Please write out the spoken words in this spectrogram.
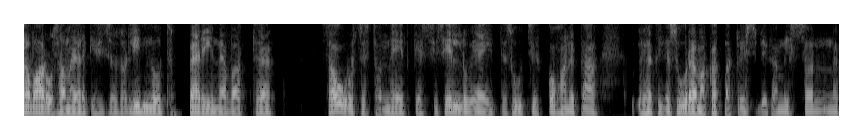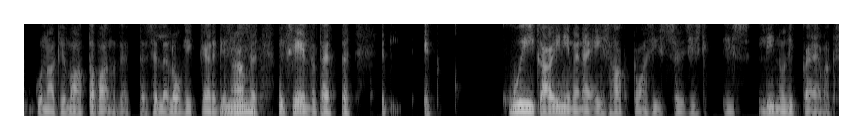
tavaarusaama järgi siis linnud pärinevad saurustest on need, kes siis ellu jäid ja suutsid kohaneda ühe kõige suurema kataklüsmiga, mis on kunagi maad tabanud, et selle loogika järgi no. siis võiks eeldada, et, et, et kui ka inimene ei saa hakkama, siis, siis, siis linnud ikka jäävad.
